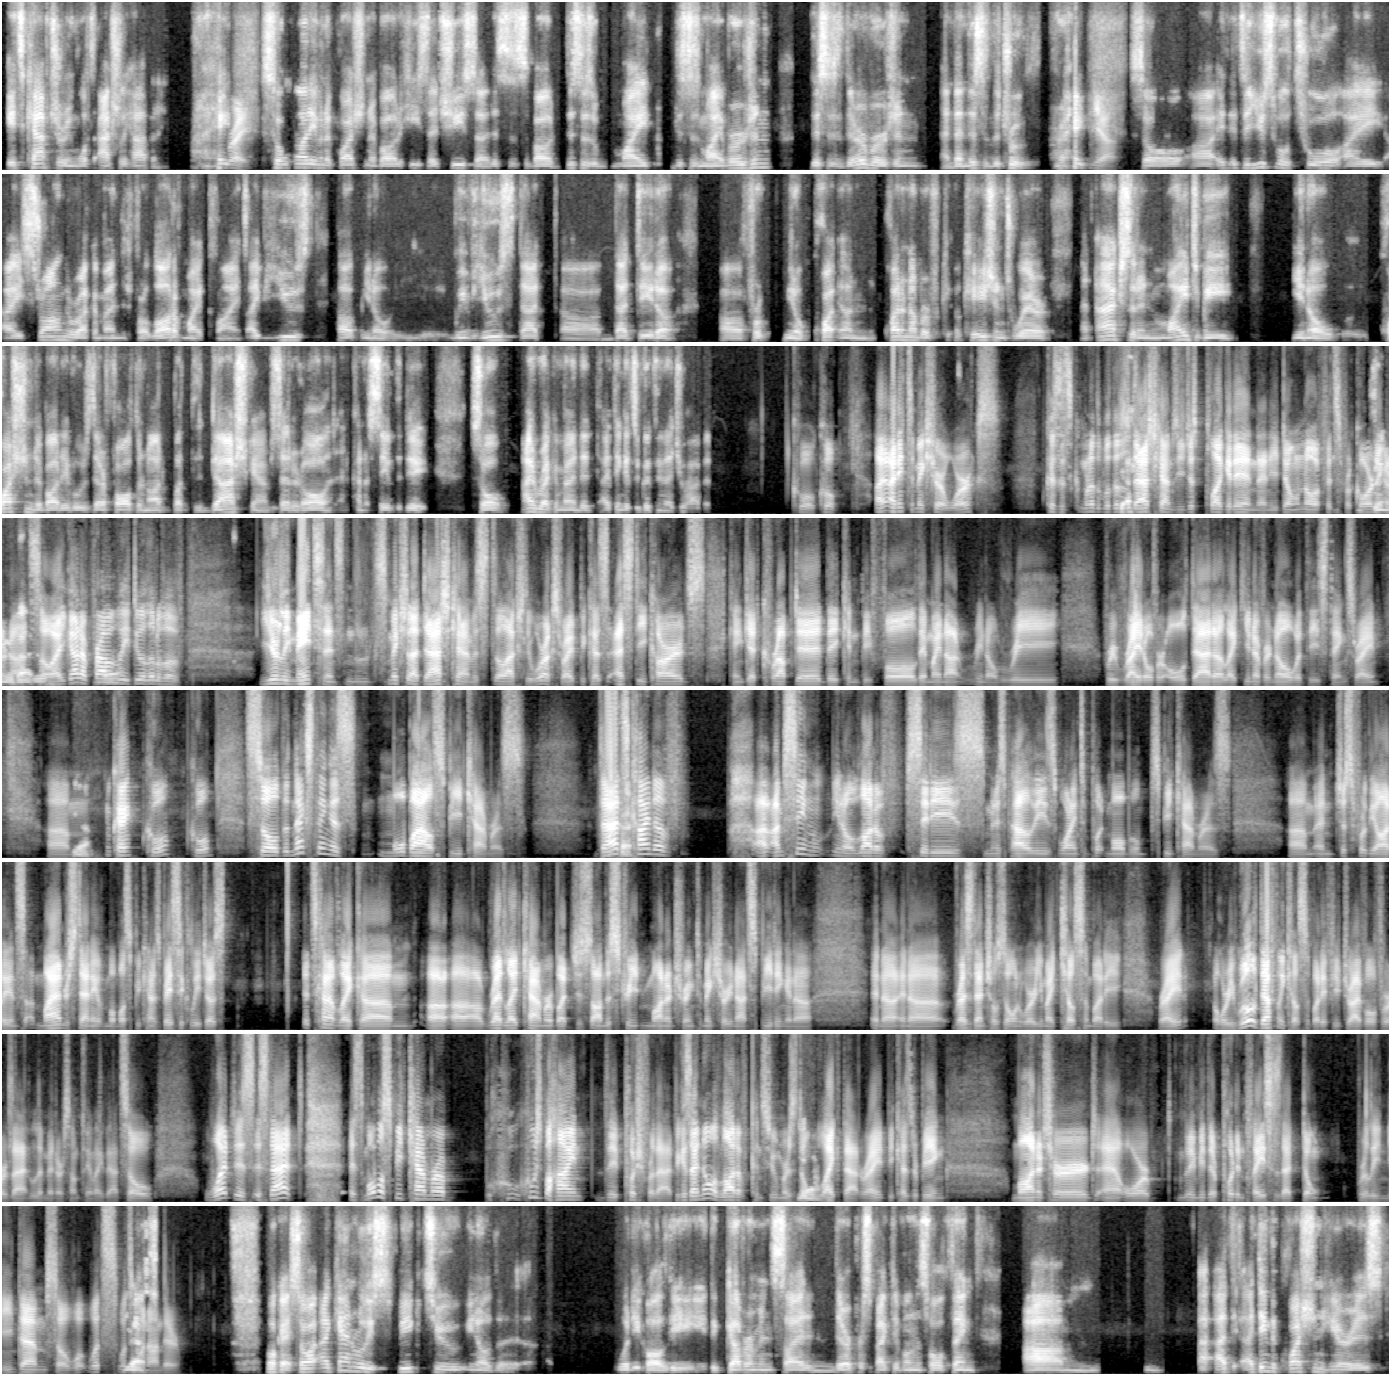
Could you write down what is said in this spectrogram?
it's capturing what's actually happening, right? Right. So it's not even a question about he said, she said. This is about this is my this is my version. This is their version, and then this is the truth, right? Yeah. So uh, it, it's a useful tool. I I strongly recommend it for a lot of my clients. I've used, uh, you know, we've used that uh, that data uh, for you know quite on quite a number of occasions where an accident might be you know questioned about if it was their fault or not but the dash cam said it all and, and kind of saved the day. So i recommend it. I think it's a good thing that you have it. Cool cool. I, I need to make sure it works because it's one of, the, with those yeah. dash cams you just plug it in and you don't know if it's recording Bring or not. So i gotta probably yeah. do a little bit of yearly maintenance and let's make sure that dash cam is still actually works right? Because sd cards can get corrupted they can be full they might not you know re rewrite over old data. Like you never know with these things right um, yeah. okay cool cool so the next thing is mobile speed cameras that's okay. kind of i'm seeing you know a lot of cities municipalities wanting to put mobile speed cameras um, and just for the audience my understanding of mobile speed cameras basically just it's kind of like um, a, a, red light camera, but just on the street monitoring to make sure you're not speeding in a in a in a residential zone where you might kill somebody, right? Or you will definitely kill somebody if you drive over that limit or something like that. So, what is is that? Is mobile speed camera? Who, who's behind the push for that? Because I know a lot of consumers don't yeah. like that, right? Because they're being monitored, uh, or maybe they're put in places that don't really need them. So, what, what's what's yes. going on there? Okay, so I can't really speak to you know the what do you call the the government side and their perspective on this whole thing. Um, I th- I think the question here is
